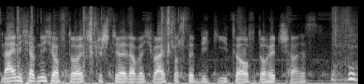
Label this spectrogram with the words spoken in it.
Nein, ich habe nicht auf Deutsch gestellt, aber ich weiß, was der Big Eater auf Deutsch heißt.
